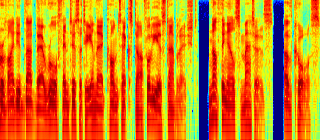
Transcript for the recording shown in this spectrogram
provided that their authenticity and their context are fully established. Nothing else matters. Of course,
